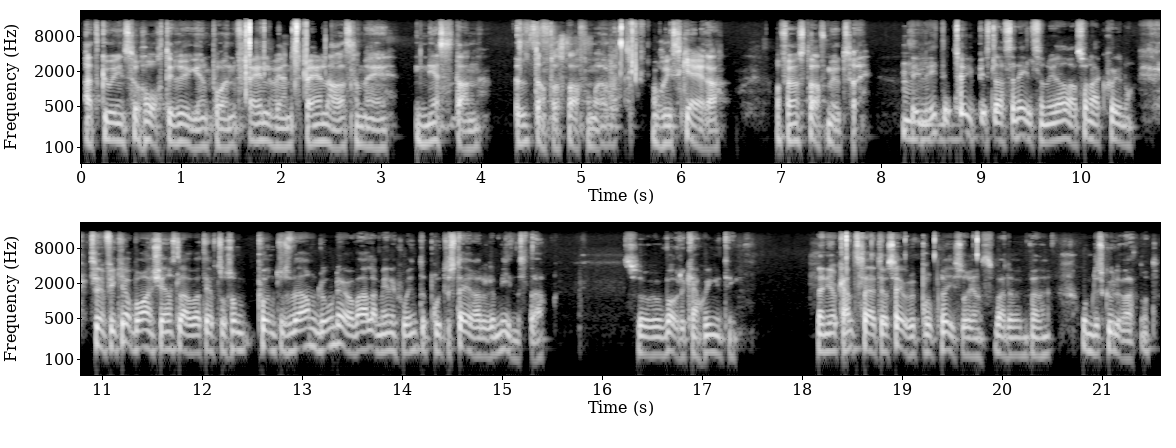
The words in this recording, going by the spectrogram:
Att gå in så hårt i ryggen på en felvänd spelare som är nästan utanför straffområdet och riskera att få en straff mot sig. Det är lite typiskt Lasse Nilsson att göra sådana aktioner. Sen fick jag bara en känsla av att eftersom Pontus Wernbloom då av alla människor inte protesterade det minsta så var det kanske ingenting. Men jag kan inte säga att jag såg det på priser ens vad det, om det skulle varit något.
